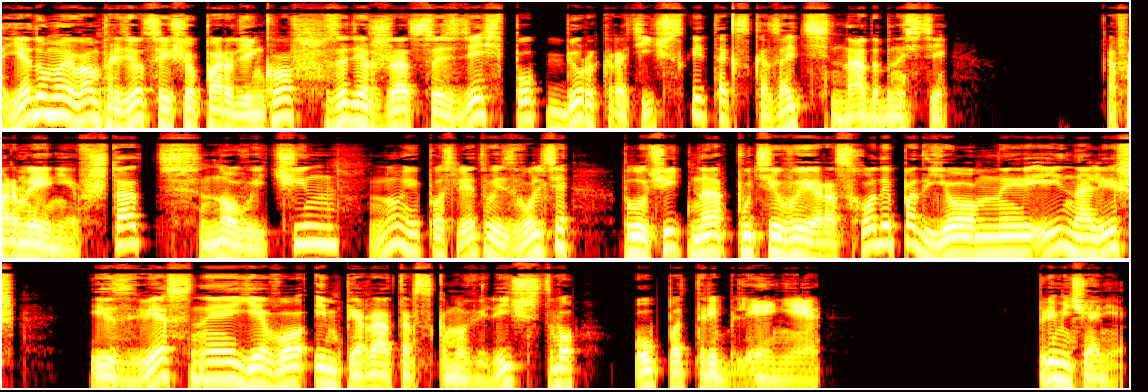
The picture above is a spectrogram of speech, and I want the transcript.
Я думаю, вам придется еще пару деньков задержаться здесь по бюрократической, так сказать, надобности – Оформление в штат, новый чин, ну и после этого извольте получить на путевые расходы подъемные и на лишь известное его императорскому величеству употребление. Примечание.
